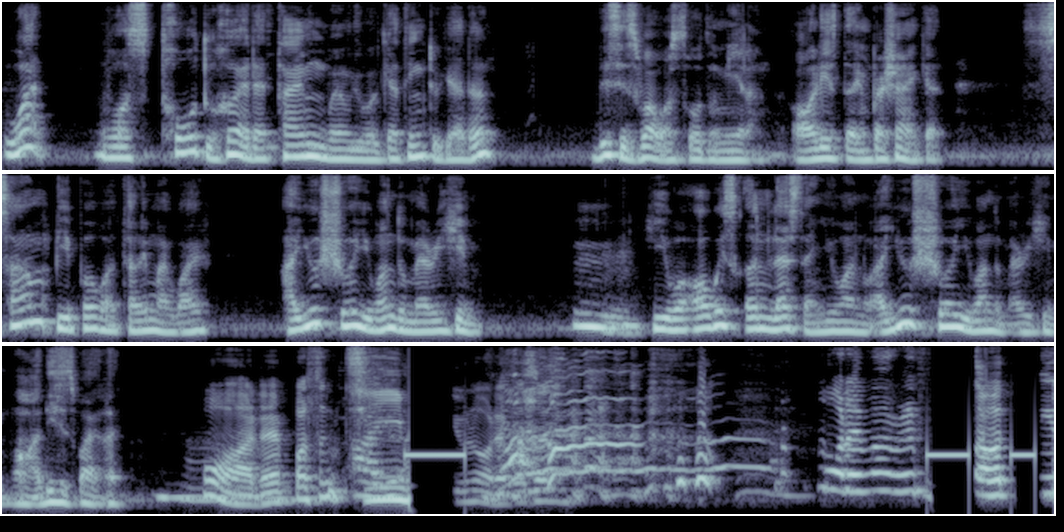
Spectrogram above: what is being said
what was told to her at that time when we were getting together, this is what was told to me, lah, or at least the impression I get. Some people were telling my wife, Are you sure you want to marry him? Mm. He will always earn less than you want. Are you sure you want to marry him? Oh, this is what I heard. Wow, that person cheap. You know that person. Whatever. really f- our thing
